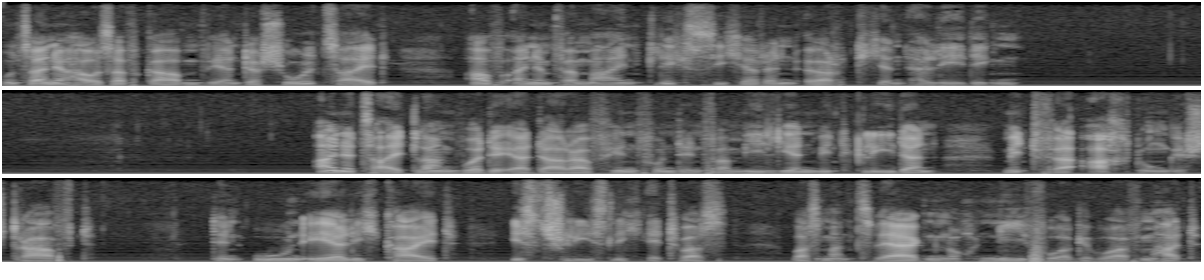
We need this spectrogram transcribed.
und seine Hausaufgaben während der Schulzeit auf einem vermeintlich sicheren Örtchen erledigen. Eine Zeit lang wurde er daraufhin von den Familienmitgliedern mit Verachtung gestraft, denn Unehrlichkeit ist schließlich etwas, was man Zwergen noch nie vorgeworfen hat,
